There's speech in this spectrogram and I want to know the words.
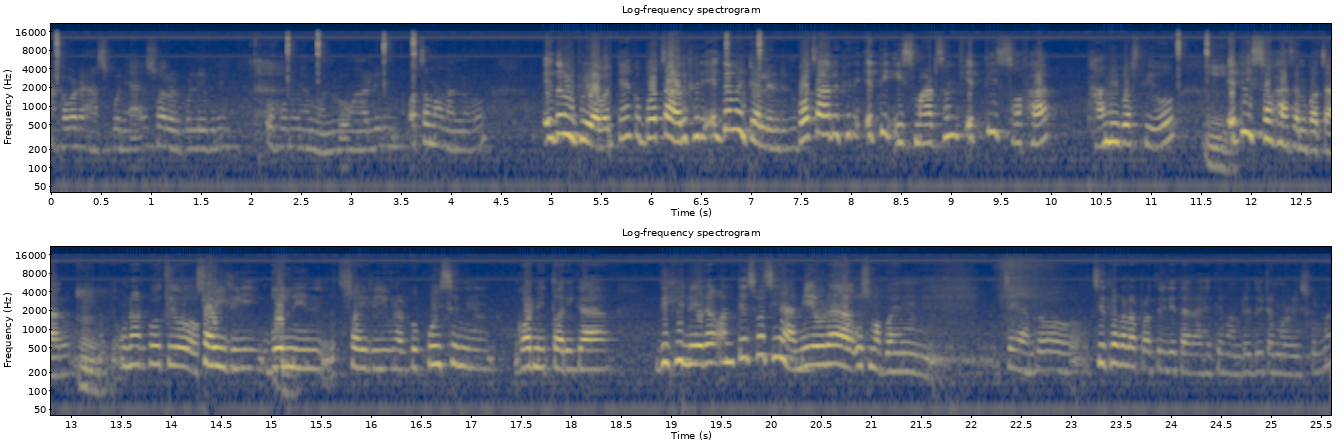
आँखाबाट आँसु पनि आयो सरहरूले पनि ओहो म्याम भन्नुभयो उहाँहरूले पनि अचम्म मान्नुभयो। एकदमै पीडा भयो। त्यहाँको बच्चाहरू फेरि एकदमै ट्यालेन्टेड। बच्चाहरू फेरि यति स्मार्ट छन् यति सफा थामी बस्ती हो. यति सफा छन् बच्चाहरू. उनीहरूको त्यो शैली बोल्ने शैली उनीहरूको क्वेसन गर्ने तरिकादेखि लिएर अनि त्यसपछि हामी एउटा उसमा गयौँ। चाहिँ हाम्रो चित्रकला प्रतियोगिता राखेको थियौँ हामीले दुइटा मोडल स्कुलमा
